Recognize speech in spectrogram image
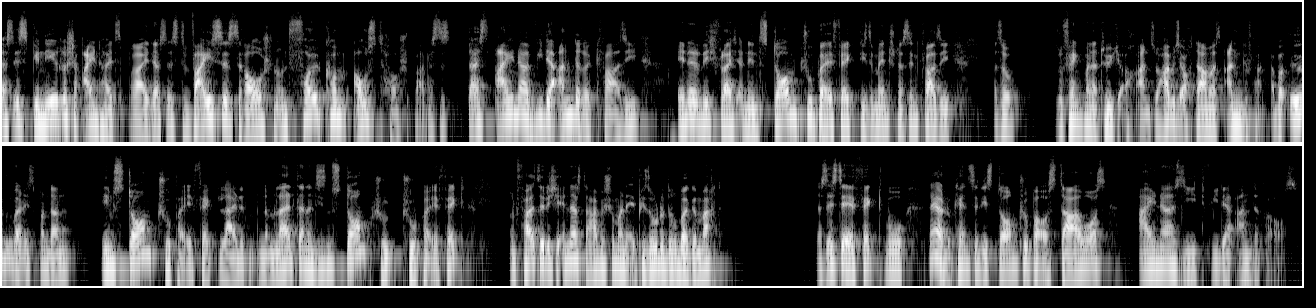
Das ist generische Einheitsbrei, das ist weißes Rauschen und vollkommen austauschbar. Das ist, da ist einer wie der andere quasi. Erinnere dich vielleicht an den Stormtrooper-Effekt. Diese Menschen, das sind quasi, also so fängt man natürlich auch an. So habe ich auch damals angefangen. Aber irgendwann ist man dann dem Stormtrooper-Effekt leidet. Man leidet dann an diesem Stormtrooper-Effekt. Und falls du dich erinnerst, da habe ich schon mal eine Episode drüber gemacht. Das ist der Effekt, wo, naja, du kennst ja die Stormtrooper aus Star Wars, einer sieht wie der andere aus.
